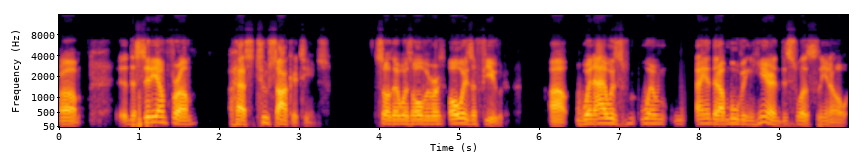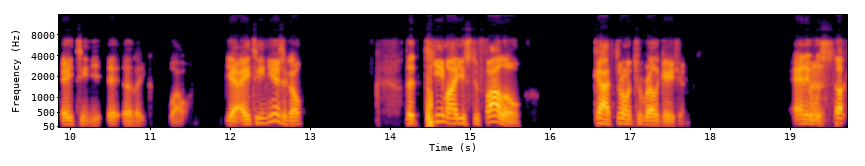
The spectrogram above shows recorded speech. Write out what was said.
um, the city I'm from has two soccer teams, so there was over always a feud. Uh, when I was when I ended up moving here, and this was you know 18 uh, like well, yeah, 18 years ago. The team I used to follow got thrown to relegation, and it Hmm. was stuck.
